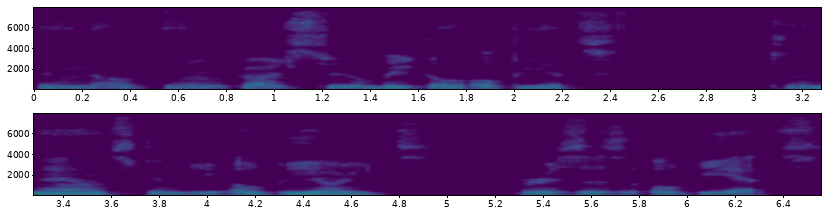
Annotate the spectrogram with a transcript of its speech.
you know, in regards to illegal opiates. So now it's going to be opioids versus opiates.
